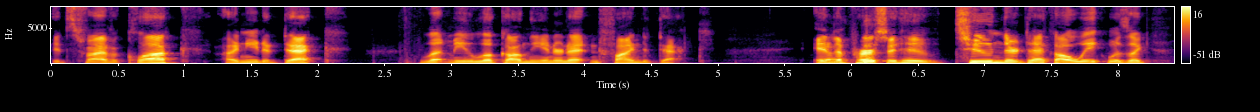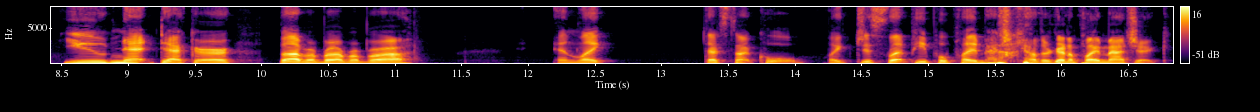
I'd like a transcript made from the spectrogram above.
it's five o'clock. I need a deck. Let me look on the internet and find a deck and Yeah. the person who tuned their deck all week was like you net decker blah blah blah blah blah. And like that's not cool. Like just let people play magic how they're gonna play magic.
